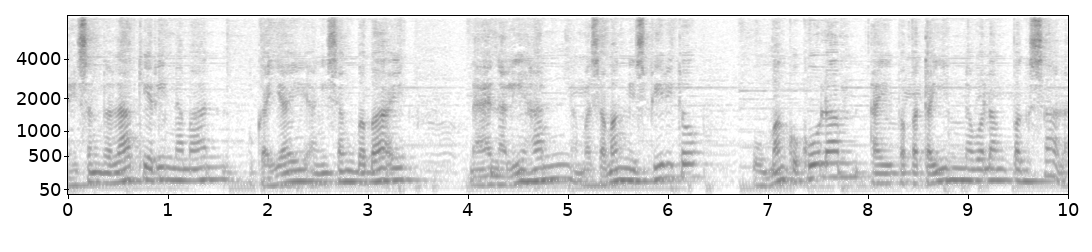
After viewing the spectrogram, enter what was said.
Ang isang lalaki rin naman o kaya'y ang isang babae na analihan ng masamang espiritu o mangkukulam ay papatayin na walang pagsala.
